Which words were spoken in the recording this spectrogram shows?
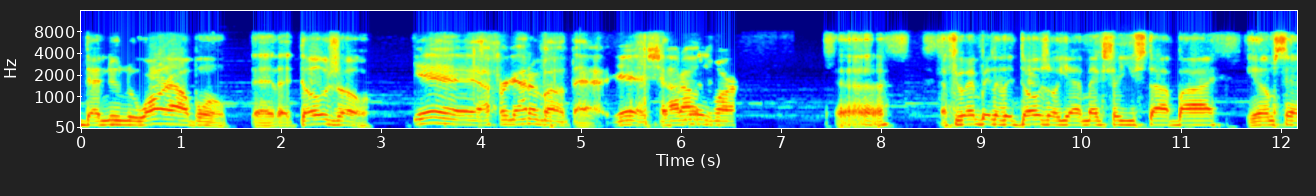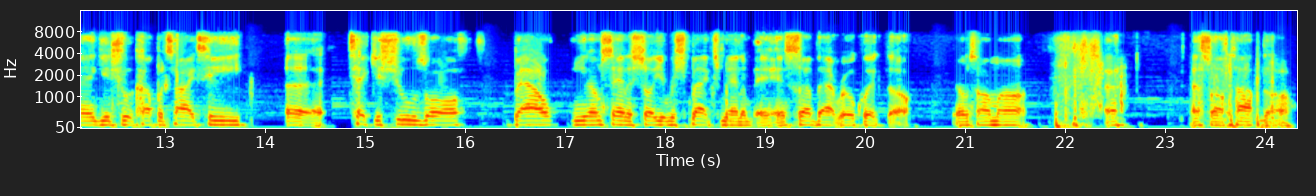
that new noir album, that that Dojo. Yeah, I forgot about that. Yeah, shout out to our Uh, if you haven't been to the dojo yet, make sure you stop by. You know what I'm saying? Get you a cup of Thai tea. Uh, take your shoes off. Bow. You know what I'm saying? To show your respects, man. And, and sub that real quick, though. You know what I'm talking about? Uh, that's off top, though.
